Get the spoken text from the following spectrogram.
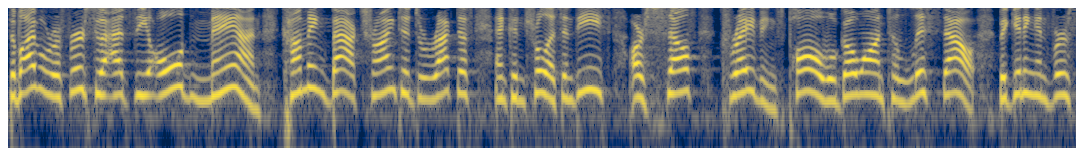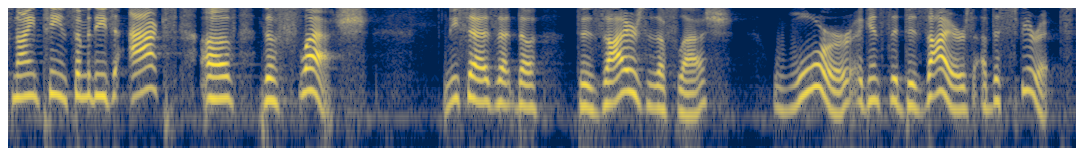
The Bible refers to it as the old man coming back, trying to direct us and control us. And these are self cravings. Paul will go on to list out, beginning in verse 19, some of these acts of the flesh. And he says that the desires of the flesh war against the desires of the spirit.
